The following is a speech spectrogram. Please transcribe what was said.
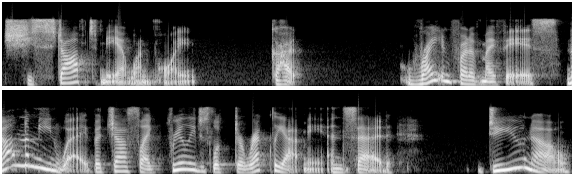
she stopped me at one point, got right in front of my face, not in a mean way, but just like really just looked directly at me and said, Do you know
